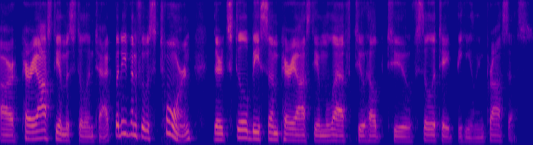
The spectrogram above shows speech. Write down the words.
our periosteum is still intact, but even if it was torn, there'd still be some periosteum left to help to facilitate the healing process.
